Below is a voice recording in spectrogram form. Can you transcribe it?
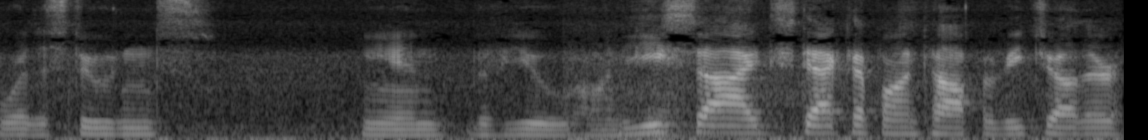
for the students and the view on the east side stacked up on top of each other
